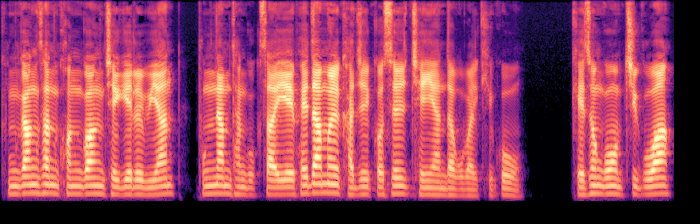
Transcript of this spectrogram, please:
금강산 관광 재개를 위한 북남 당국 사이에 회담을 가질 것을 제의한다고 밝히고 개성공업지구와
